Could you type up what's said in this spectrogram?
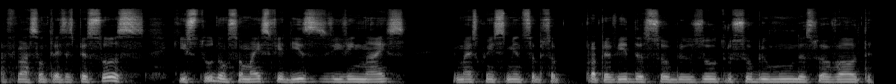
afirmação 3, as pessoas que estudam são mais felizes, vivem mais, têm mais conhecimento sobre sua própria vida, sobre os outros, sobre o mundo à sua volta.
